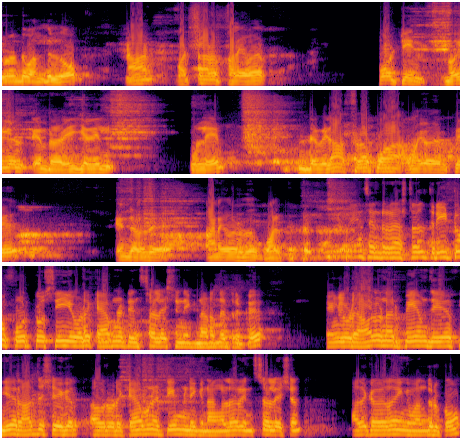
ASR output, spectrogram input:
தொடர்ந்து வந்துள்ளோம். நான் வட்டார தலைவர் போட்டின் நொயல் என்ற ரீஜனில் உள்ளேன். இந்த விழா சிறப்பாக அமைவதற்கு எங்களது அனைவரது வாழ்த்துக்கள். Science international three two four two சியோட கேபினட் இன்ஸ்டாலேஷன் இன்னைக்கு நடந்துட்டு இருக்கு எங்களுடைய ஆளுநர் பிஎம்ஜேஎஃப் ஏ ராஜசேகர் அவரோட கேபினட் டீம் இன்னைக்கு நாங்கள் எல்லாரும் இன்ஸ்டாலேஷன் அதுக்காக தான் இங்கே வந்திருக்கோம்.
